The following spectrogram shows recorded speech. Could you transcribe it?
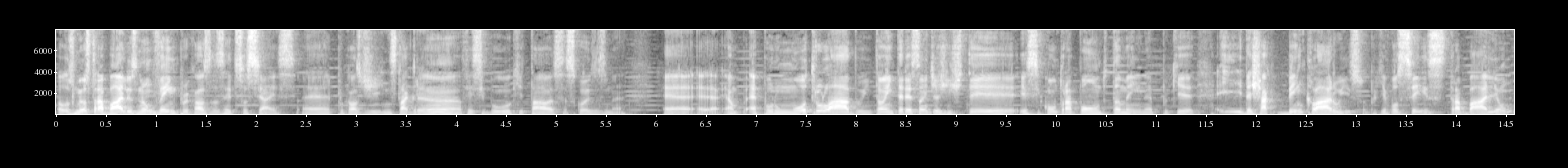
os meus trabalhos não vêm por causa das redes sociais. É por causa de Instagram, Facebook e tal, essas coisas, né? É, é, é, é, por um outro lado. Então é interessante a gente ter esse contraponto também, né? Porque, e deixar bem claro isso, porque vocês trabalham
